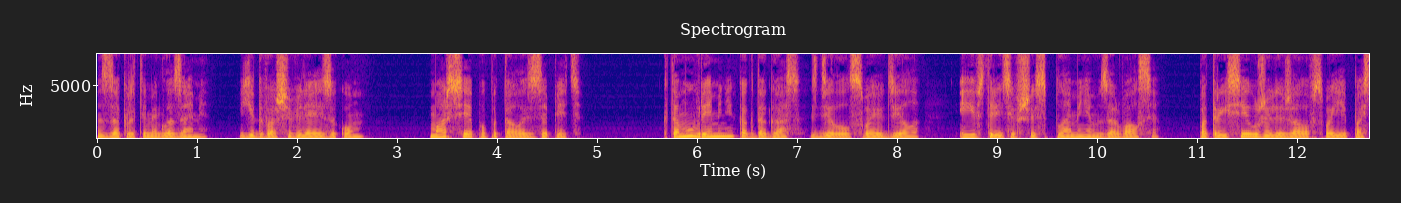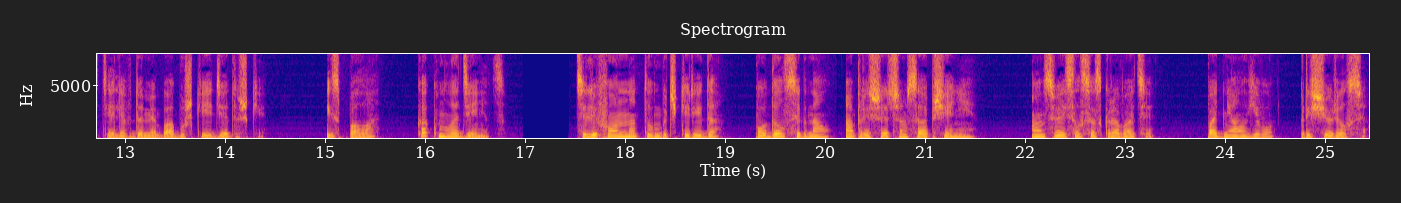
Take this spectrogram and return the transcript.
С закрытыми глазами, едва шевеля языком, Марсия попыталась запеть. К тому времени, когда газ сделал свое дело и, встретившись с пламенем, взорвался, Патрисия уже лежала в своей постели в доме бабушки и дедушки. И спала, как младенец. Телефон на тумбочке Рида подал сигнал о пришедшем сообщении. Он свесился с кровати, поднял его, прищурился.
